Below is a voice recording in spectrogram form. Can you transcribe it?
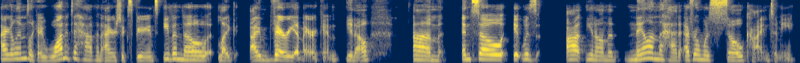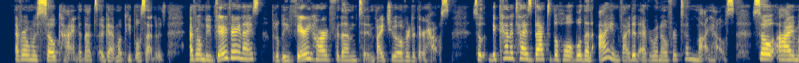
Ireland. Like I wanted to have an Irish experience even though like I'm very American, you know. Um and so it was uh you know on the nail on the head everyone was so kind to me everyone was so kind and that's again what people said is everyone will be very very nice but it'll be very hard for them to invite you over to their house. So mm-hmm. it kind of ties back to the whole well then i invited everyone over to my house. So i'm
